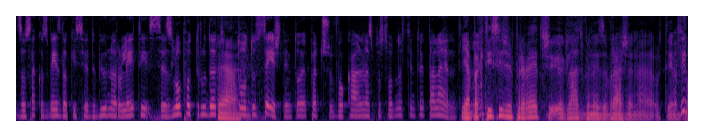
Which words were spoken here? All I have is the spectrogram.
Za vsako zvezdo, ki si jo dobil na roleti, se zelo potruditi ja. Ja. to doseči. In to je pač vokalna sposobnost in to je talent. Ja, ampak ti si že preveč glasbeno izobražena v tem Vidiš.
